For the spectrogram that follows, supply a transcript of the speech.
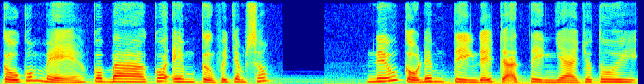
cậu có mẹ, có ba, có em cần phải chăm sóc. Nếu cậu đem tiền để trả tiền nhà cho tôi,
